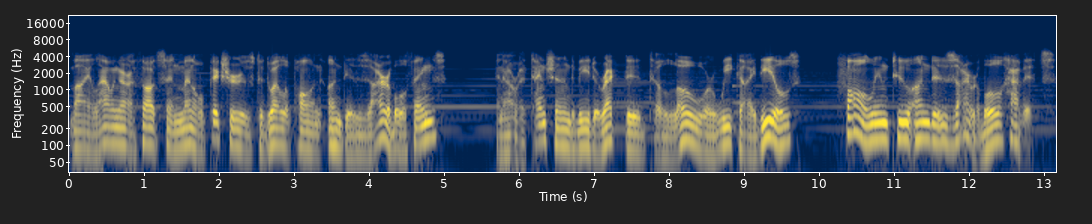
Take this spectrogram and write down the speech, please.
by allowing our thoughts and mental pictures to dwell upon undesirable things, and our attention to be directed to low or weak ideals, fall into undesirable habits.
